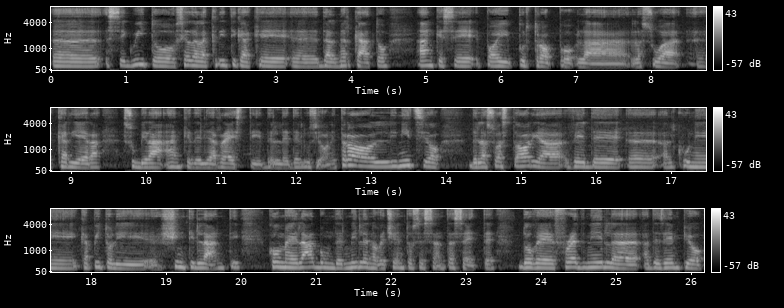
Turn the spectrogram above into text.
eh, seguito sia dalla critica che eh, dal mercato anche se poi purtroppo la, la sua eh, carriera subirà anche degli arresti, delle delusioni. Però l'inizio della sua storia vede eh, alcuni capitoli eh, scintillanti come l'album del 1967 dove Fred Neal eh, ad esempio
